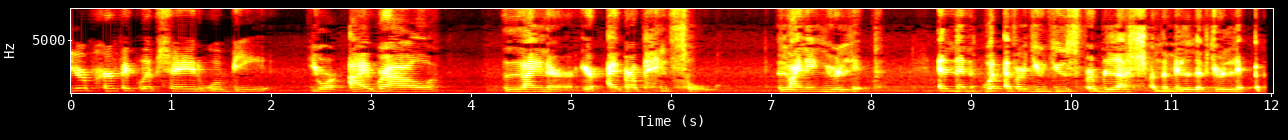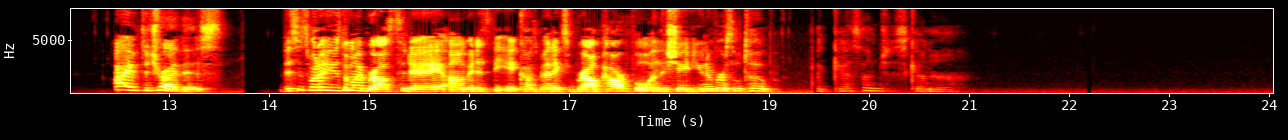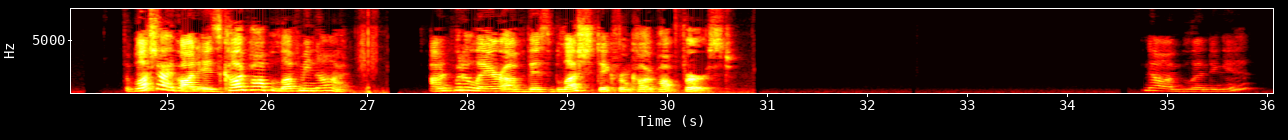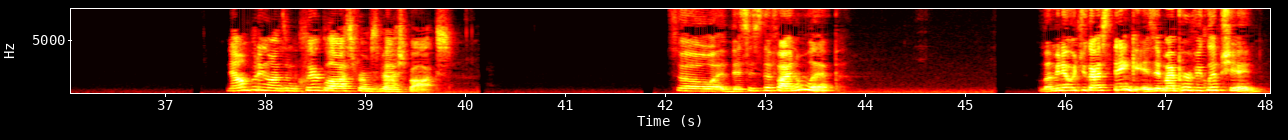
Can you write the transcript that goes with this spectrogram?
Your perfect lip shade will be your eyebrow liner, your eyebrow pencil lining your lip. And then whatever you use for blush on the middle of your lip. I have to try this. This is what I used on my brows today. Um, it is the IT Cosmetics Brow Powerful in the shade Universal Taupe. I guess I'm just gonna... The blush I have on is ColourPop Love Me Not. I'm gonna put a layer of this blush stick from ColourPop first. Now I'm blending it. Now I'm putting on some clear gloss from Smashbox. So this is the final lip. Let me know what you guys think. Is it my perfect lip shade?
